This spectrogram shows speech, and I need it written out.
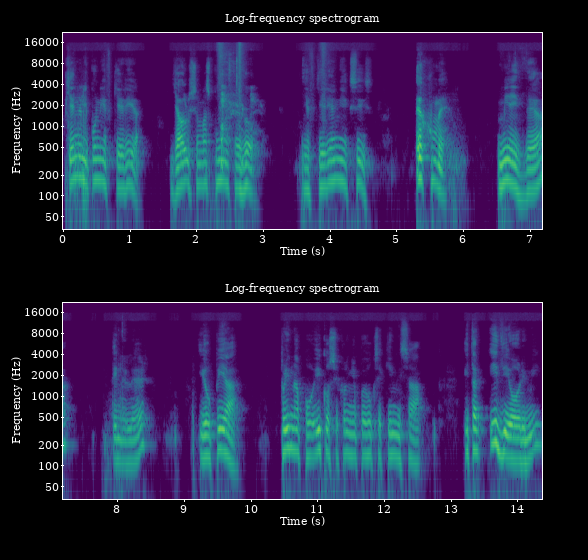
Ποια είναι λοιπόν η ευκαιρία για όλους εμάς που είμαστε εδώ; Η ευκαιρία είναι η εξής. Έχουμε μία ιδέα, την ΕΛΕΡ, η οποία πριν από 20 χρόνια που εγώ ξεκίνησα ήταν ήδη όρημη,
